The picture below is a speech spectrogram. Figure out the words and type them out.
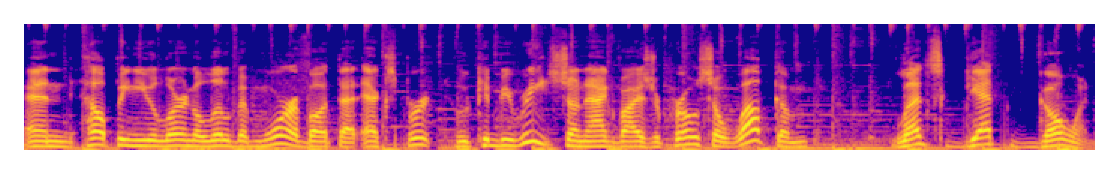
and helping you learn a little bit more about that expert who can be reached on AgVisor Pro. So, welcome. Let's get going.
